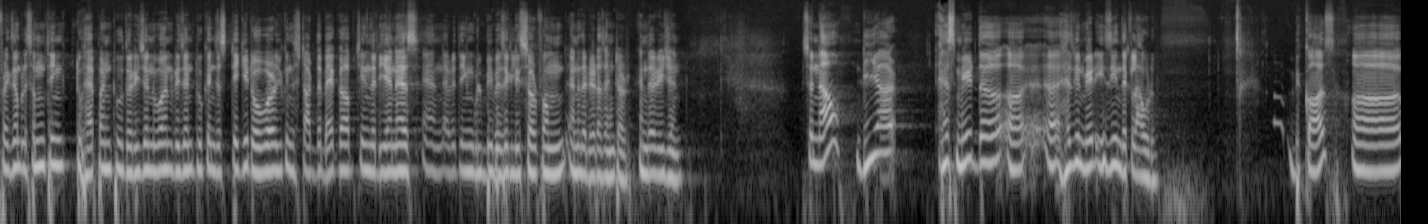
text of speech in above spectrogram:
For example, something to happen to the region one, region two can just take it over. You can start the backup, change the DNS, and everything will be basically served from another data center in the region. So now DR has made the uh, uh, has been made easy in the cloud because uh,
